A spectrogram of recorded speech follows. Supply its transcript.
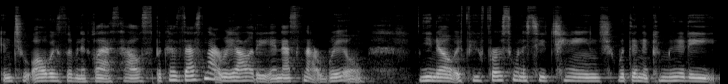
and to always live in a glass house because that's not reality and that's not real. You know, if you first want to see change within a community,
